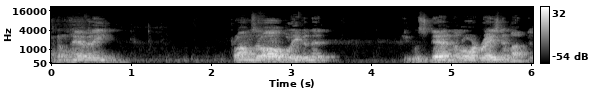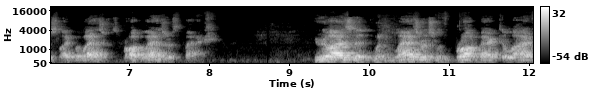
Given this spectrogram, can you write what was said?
I don't have any problems at all believing that he was dead and the Lord raised him up, just like with Lazarus, brought Lazarus back. You realize that when Lazarus was brought back to life,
